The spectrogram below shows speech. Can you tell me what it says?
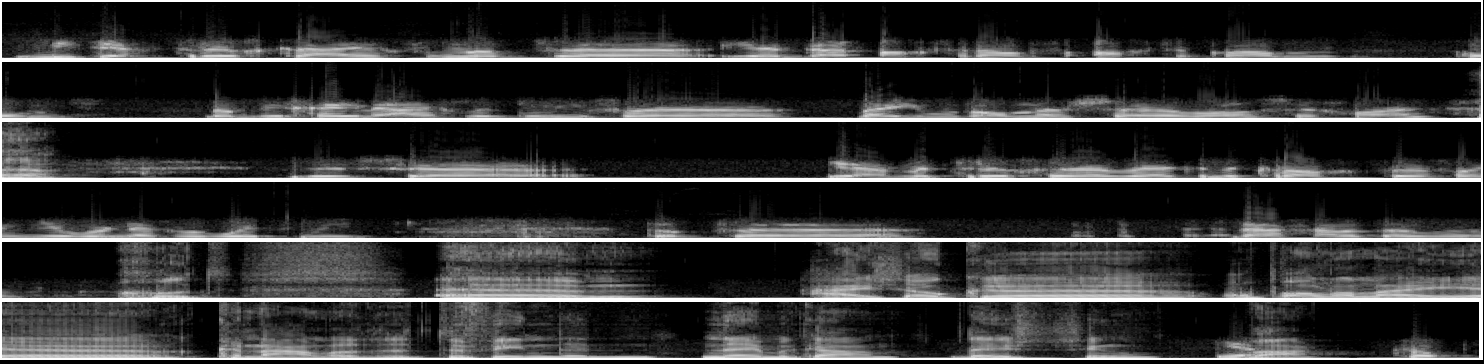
niet echt terugkrijgt, omdat eh, je daar achteraf achter kwam, komt dat diegene eigenlijk liever eh, bij iemand anders was, zeg maar. Ja. Dus ja, met terugwerkende kracht van You Were Never With Me. Dat, daar gaat het over. Goed. Ehm, hij is ook eh, op allerlei eh, kanalen te vinden, neem ik aan, deze single. Ja, Waar? klopt.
